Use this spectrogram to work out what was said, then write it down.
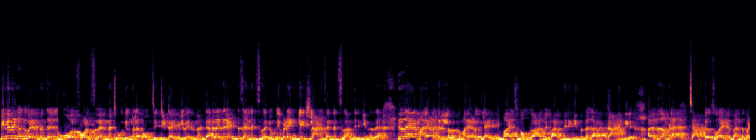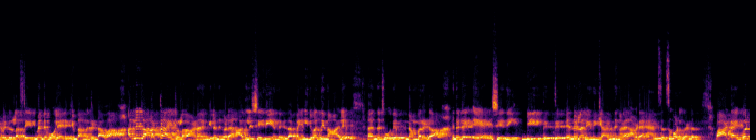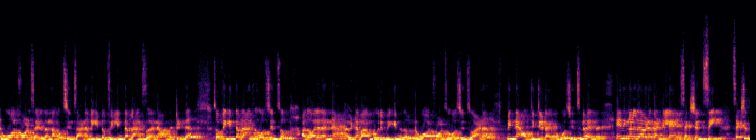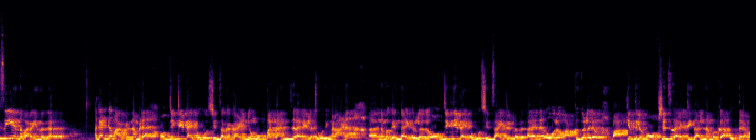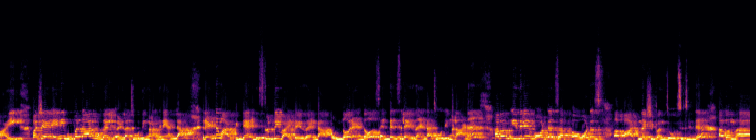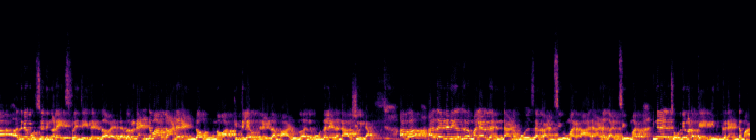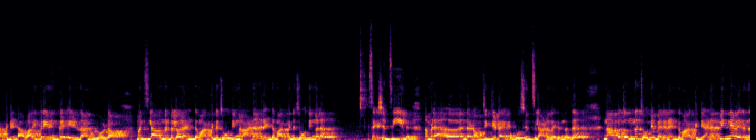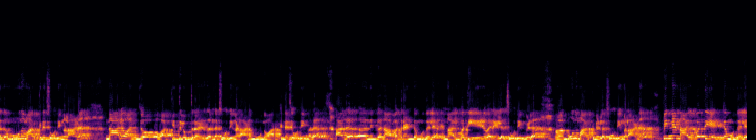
പിന്നെ നിങ്ങൾക്ക് വരുന്നത് ട്രൂ ഓർ ഫോൾസ് വരുന്ന ചോദ്യങ്ങൾ ഒബ്ജക്റ്റീവ് ടൈപ്പിൽ വരുന്നുണ്ട്. അതായത് രണ്ട് സെന്റൻസ് തരും. ഇവിടെ ഇംഗ്ലീഷിലാണ് സെന്റൻസ് തന്നിരിക്കുന്നത്. ഇത് നേരെ മലയാളത്തിലുള്ളവർക്ക് മലയാളത്തിലായിരിക്കും. വായിച്ചു നോക്കുക അതിൽ പറഞ്ഞിരിക്കുന്നത് കറക്റ്റ് ആണെങ്കിൽ. അതായത് നമ്മളെ ചാപ്റ്റേഴ്സുമായിട്ട് ബന്ധപ്പെട്ടിട്ടുള്ള സ്റ്റേറ്റ്മെന്റ് പോലെ ആയിരിക്കും തന്നിട്ടുണ്ടാവുക. അതിൽ കറക്റ്റ് ആയിട്ടുള്ളതാണ് എങ്കിൽ നിങ്ങൾ അതിൽ ശരി എന്ന് എഴുതുക. അപ്പൊ ഇരുപത്തിനാല് എന്ന ചോദ്യ നമ്പർ ഇടുക. എന്നിട്ട് എ ശരി ബി തെറ്റ് എന്നുള്ള രീതിക്കാണ് നിങ്ങൾ അവിടെ ആൻസേഴ്സ് കൊടുക്കേണ്ടത്. അപ്പൊ ആ ടൈപ്പ് ട്രൂ ഓർ ഫോൾസ് എഴുതുന്ന ക്വസ്റ്റ്യൻസ് ആണ്. വീണ്ടും ഫില്ലിംഗ് ദ ബ്ലാങ്ക്സ് തന്നെ വന്നിട്ടുണ്ട്. സോ ഫില്ലിംഗ് ദ ബ്ലാങ്ക്സ് ക്വസ്റ്റ്യൻസും അതുപോലെ തന്നെ വിട്ട ഭാഗം പൂരിപ്പിക്കുന്നതും ട്രൂ ഓർ ഫോൾസ് ക്വസ്റ്റ്യൻസും ആണ്. പിന്നെ ഒബ്ജക്റ്റീവ് ടൈപ്പ് ക്വസ്റ്റ്യൻസിൽ വരുന്നത്. ഇനി നിങ്ങൾ ഇത് അവിടെ കണ്ടില്ലേ? സെക്ഷൻ സി സെക്ഷൻ സി എന്ന് പറയുന്നത് രണ്ട് മാർക്കിന് നമ്മൾ ഒബ്ജക്റ്റീവ് ടൈപ്പ് ക്വസ്റ്റ്യൻസ് ഒക്കെ കഴിഞ്ഞു. മുപ്പത്തി അഞ്ച് വരെയുള്ള ചോദ്യങ്ങളാണ് നമുക്ക് എന്തായിട്ടുള്ളത്? ഒബ്ജക്റ്റീവ് ടൈപ്പ് ക്വസ്റ്റ്യൻസ് ആയിട്ടുള്ളത്. അതായത് ഓരോ വാക്കുകളിലും വാക്യത്തിലും ഓപ്ഷൻസ് സെലക്ട് ചെയ്താലും നമുക്ക് ഉത്തരമായി. പക്ഷേ ഇനി മുപ്പത്തി ആറ് മുതൽ ഉള്ള ചോദ്യങ്ങൾ അങ്ങനെയല്ല. രണ്ട് മാർക്കിന്റെ ഡിസ്ക്രിപ്റ്റീവ് ആയിട്ട് എഴുതേണ്ട. ഒന്നോ രണ്ടോ സെന്റൻസിൽ എഴുതേണ്ട ചോദ്യങ്ങളാണ്. അപ്പം ഇതിൽ വോട്ടേഴ്സ് വോട്ടേഴ്സ് പാർട്ട്ണർഷിപ്പ് എന്ന് ചോദിച്ചിട്ടുണ്ട്. അപ്പം അതിനെ കുറിച്ച് നിങ്ങൾ എക്സ്പ്ലെയിൻ ചെയ്ത് എഴുതുക വേണ്ടത്. വെറും രണ്ട് മാർക്കാണ് രണ്ടോ മൂന്നോ വാക്യത്തിലെ ഉത്തരം എഴുതാൻ പാടുള്ളൂ. അതിൽ കൂടുതൽ എഴുതേണ്ട ആവശ്യമില്ല. അപ്പോൾ അത് തന്നെ നിങ്ങൾക്ക് മലയാളത്തിൽ എന്താണ്? ഹൂ ഇസ് എ കൺസ്യൂമർ ആരാണ് കൺസ്യൂമർ ഇങ്ങനെയുള്ള ചോദ്യങ്ങളൊക്കെ ആയിരിക്കും നിങ്ങൾക്ക് രണ്ട് മാർക്കിന് ഉണ്ടാവുക. ഇത്രയും നിങ്ങൾക്ക് എഴുതാനുള്ളൂ കേട്ടോ. മനസ്സിലാവുന്നുണ്ടല്ലോ? രണ്ട് മാർക്കിന്റെ ചോദ്യങ്ങളാണ്. രണ്ട് മാർക്കിന്റെ ചോദ്യങ്ങൾ സെക്ഷൻ സിയിൽ നമ്മളെ ആ, എന്താണ് ഒബ്ജക്റ്റീവ് ടൈപ്പ് ക്വസ്റ്റ്യൻസിലാണ് വരുന്നത്. നാൽപ്പത്തൊന്ന് ചോദ്യം വരെ രണ്ട് മാർക്കിന്റെയാണ്. പിന്നെ വരുന്നത് മൂന്ന് മാർക്കിന്റെ ചോദ്യങ്ങളാണ്. നാലോ അഞ്ചോ വാക്യത്തിൽ ഉത്തരം എഴുതേണ്ട ചോദ്യങ്ങളാണ് മൂന്ന് മാർക്കിന്റെ ചോദ്യങ്ങൾ അത് നിങ്ങൾക്ക് നാൽപ്പത്തിരണ്ട് മുതൽ നാൽപ്പത്തി ഏഴ് വരെയുള്ള ചോദ്യങ്ങൾ മൂന്ന് മാർക്കിനുള്ള ചോദ്യങ്ങളാണ്. പിന്നെ നാൽപ്പത്തി എട്ട് മുതൽ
